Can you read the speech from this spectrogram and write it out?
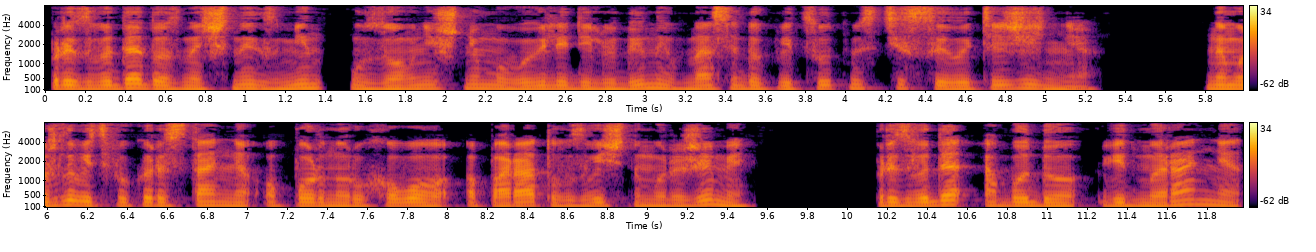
призведе до значних змін у зовнішньому вигляді людини внаслідок відсутності сили тяжіння, неможливість використання опорно-рухового апарату в звичному режимі призведе або до відмирання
